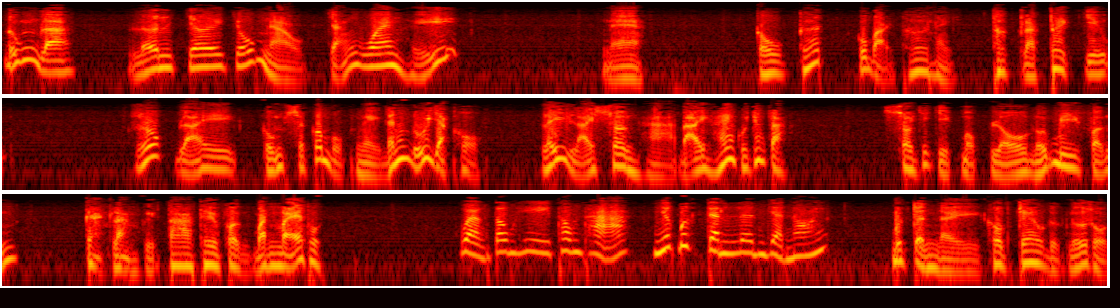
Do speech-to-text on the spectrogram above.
đúng là lên chơi chốn nào chẳng quan hỷ. Nè, câu kết của bài thơ này thật là tuyệt diệu. Rốt lại cũng sẽ có một ngày đánh đuổi giặc hồ, lấy lại Sơn Hà Đại Hán của chúng ta. So với việc một lộ nỗi bi phẫn, càng làm người ta thêm phần mạnh mẽ thôi. Hoàng Tông Hy thông thả, nhấc bức tranh lên và nói. Bức tranh này không treo được nữa rồi.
